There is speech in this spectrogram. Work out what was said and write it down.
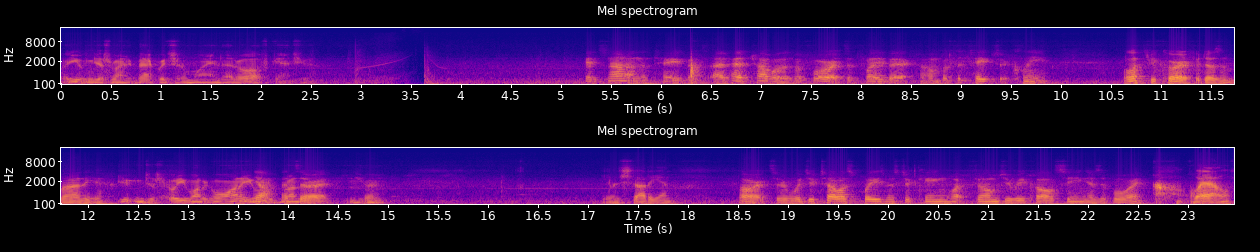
well, you can just run it backwards and wind that off, can't you? It's not on the tape. It's, I've had trouble with it before. It's a playback film, but the tapes are clean. Well, let's record if it doesn't bother you. You can just. Oh, you want to go on, or you yeah, want to that's run? all right. Mhm. Sure. You want to start again? All right, sir. Would you tell us, please, Mr. King, what films you recall seeing as a boy? Well,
